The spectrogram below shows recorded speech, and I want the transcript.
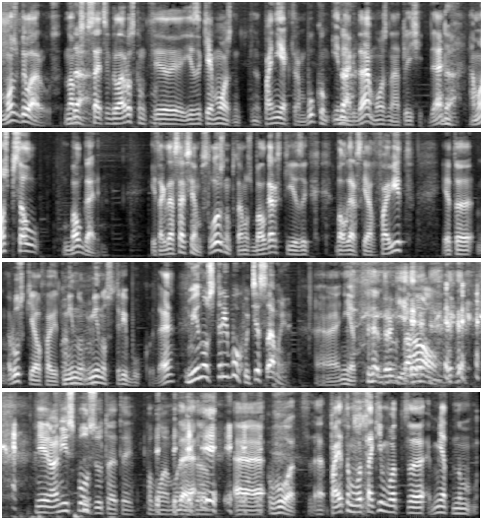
может, белорус. Но, да. кстати, в белорусском языке можно, по некоторым буквам иногда да. можно отличить, да? Да. А может, писал болгарин. И тогда совсем сложно, потому что болгарский язык, болгарский алфавит это русский алфавит мину, минус три буквы, да? Минус три буквы, те самые. А, нет, другие. Нет, они используют это, по-моему. Да. А, вот. Поэтому вот таким вот э, методом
